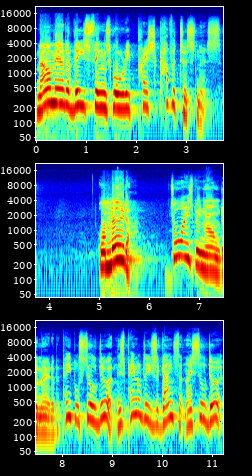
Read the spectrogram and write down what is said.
No amount of these things will repress covetousness Or murder. It's always been wrong to murder, but people still do it. There's penalties against it, and they still do it.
